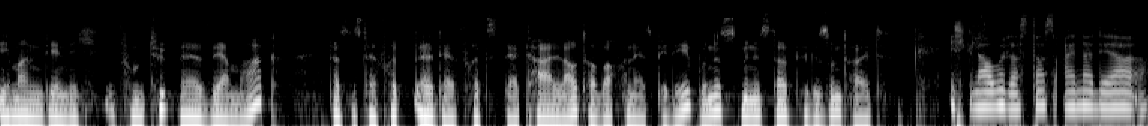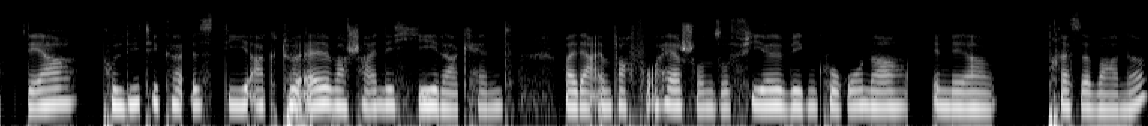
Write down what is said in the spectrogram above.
jemand, den ich vom Typ her sehr mag. Das ist der, Frit, äh, der Fritz, der Karl Lauterbach von der SPD, Bundesminister für Gesundheit. Ich glaube, dass das einer der, der Politiker ist, die aktuell wahrscheinlich jeder kennt, weil der einfach vorher schon so viel wegen Corona in der Presse war, ne?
